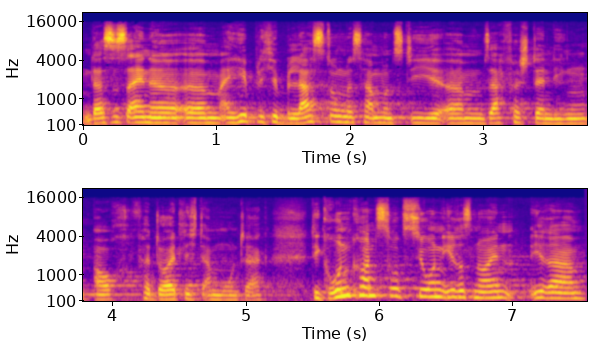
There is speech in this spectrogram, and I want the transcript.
Und das ist eine ähm, erhebliche Belastung, das haben uns die ähm, Sachverständigen auch verdeutlicht am Montag. Die Grundkonstruktion ihres neuen, ihrer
